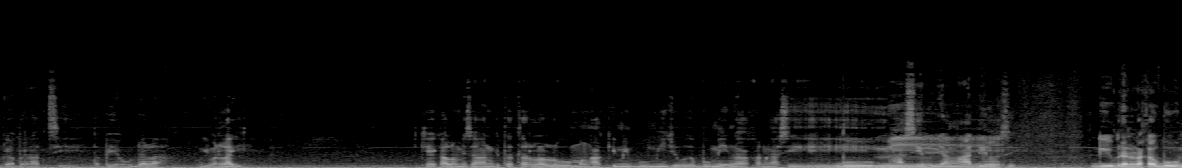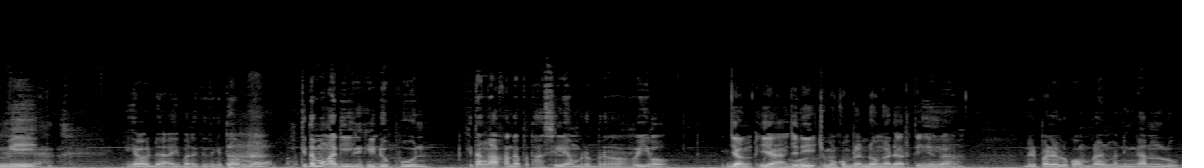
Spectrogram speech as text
Agak berat sih, tapi ya udahlah. Gimana lagi? Kayak kalau misalkan kita terlalu menghakimi bumi juga, bumi nggak akan ngasih Bumi. hasil yang adil sih. Gibran Raka Bumi Ya udah, ibarat kita kita mau kita mau ngadilin hidup pun, kita nggak akan dapat hasil yang bener-bener real. Jang, ya Menurut jadi cuma komplain doang gak ada artinya iya. kan Daripada lu komplain mendingan lu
